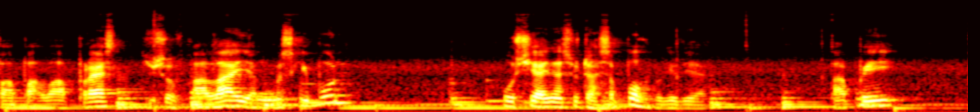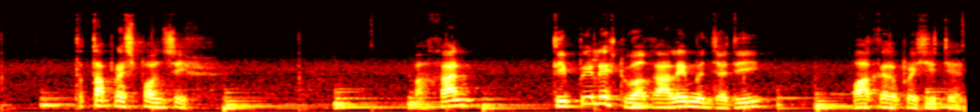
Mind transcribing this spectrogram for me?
Bapak Wapres Yusuf Kala yang meskipun usianya sudah sepuh begitu ya, tapi tetap responsif. Bahkan dipilih dua kali menjadi wakil presiden.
